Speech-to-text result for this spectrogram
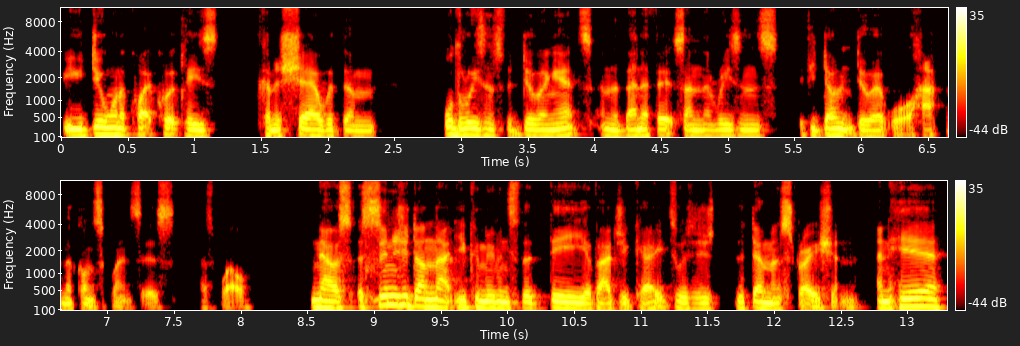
but you do want to quite quickly kind of share with them all the reasons for doing it and the benefits and the reasons if you don't do it, what will happen, the consequences as well. Now, as, soon as you've done that, you can move into the D of educate, which is the demonstration. And here,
